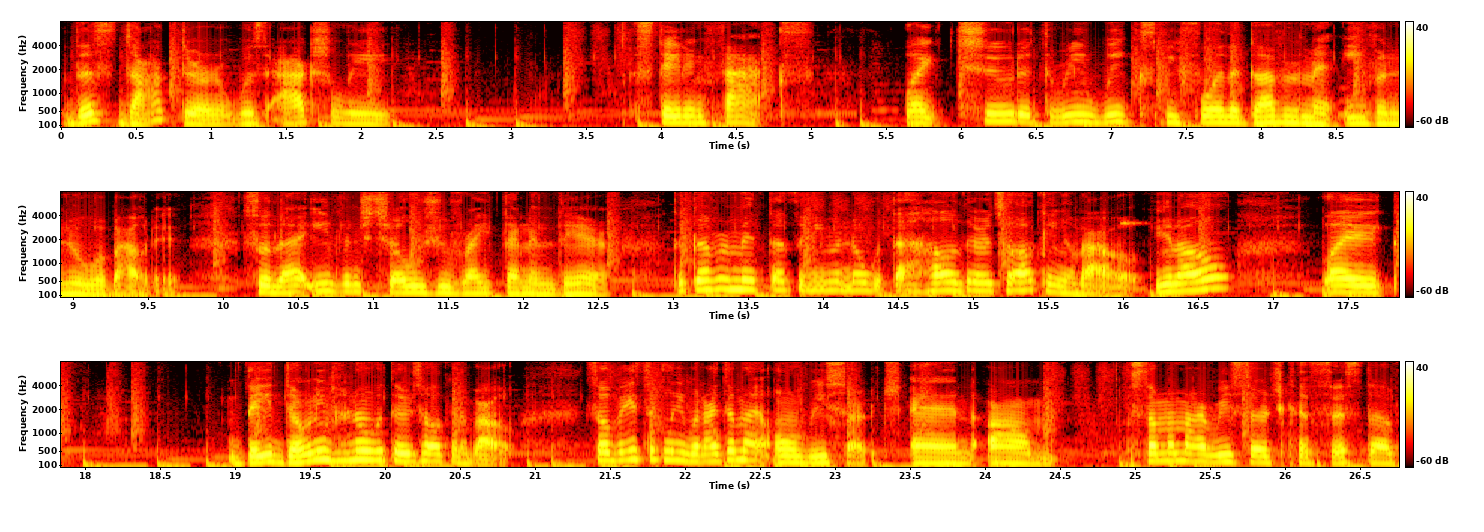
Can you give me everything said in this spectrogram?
this doctor was actually stating facts like two to three weeks before the government even knew about it. So that even shows you right then and there. The government doesn't even know what the hell they're talking about, you know? Like, they don't even know what they're talking about. So basically, when I did my own research, and um, some of my research consists of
